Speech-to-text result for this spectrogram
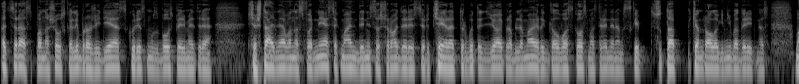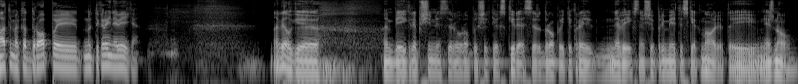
atsiras panašaus kalibro žaidėjas, kuris mus baus perimetre. Šeštadienį Evanas Fornė, sekmadienį Denisas Šroderis ir čia yra turbūt didžioji problema ir galvos skausmas treneriams, kaip su ta roll gynyba daryti, nes matome, kad dropai nu, tikrai neveikia. Na vėlgi, NBA krepšinis ir Europai šiek tiek skiriasi ir dropai tikrai neveiks, nes čia primėtis kiek nori. Tai nežinau,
